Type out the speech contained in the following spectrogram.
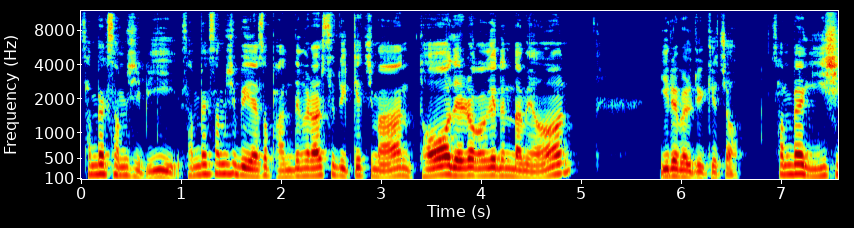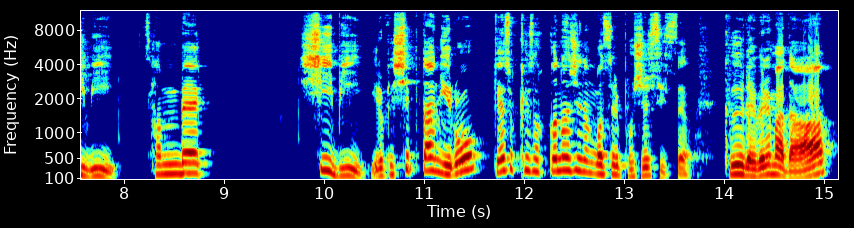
332, 332에서 반등을 할 수도 있겠지만 더 내려가게 된다면 이 레벨도 있겠죠. 322, 312 이렇게 10단위로 계속해서 끊어지는 것을 보실 수 있어요. 그 레벨마다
